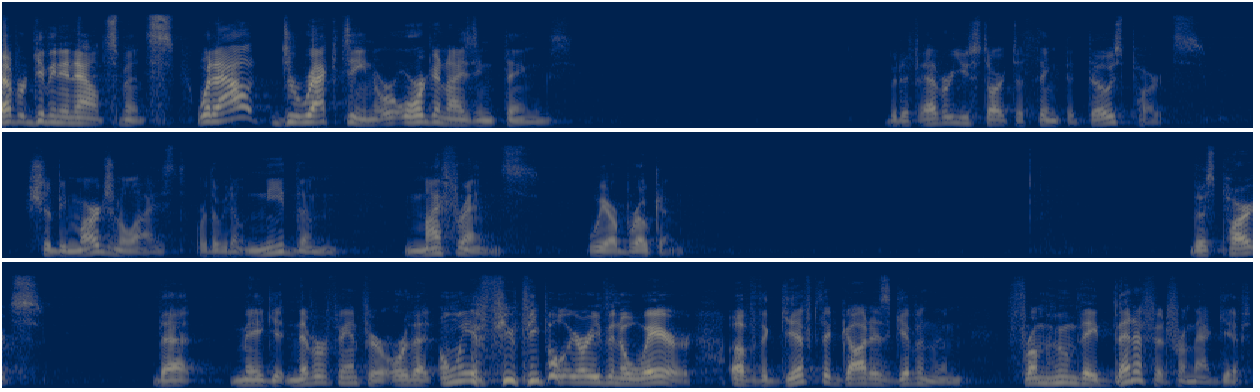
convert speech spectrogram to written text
ever giving announcements, without directing or organizing things. But if ever you start to think that those parts should be marginalized or that we don't need them, my friends, we are broken. Those parts that may get never fanfare or that only a few people are even aware of the gift that God has given them from whom they benefit from that gift,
